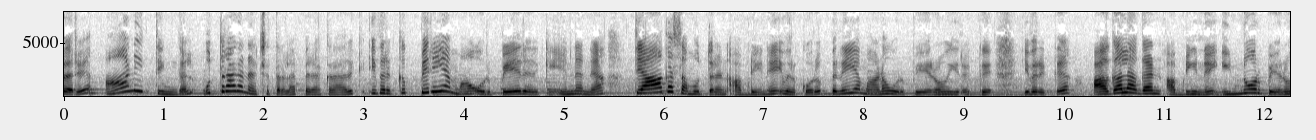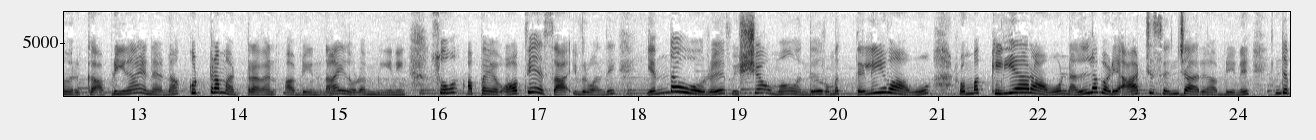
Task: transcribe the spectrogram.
இவர் ஆணி திங்கள் உத்திராட நட்சத்திரத்தில் பிறக்கிறாரு. இவருக்கு பிரியமா ஒரு பேர் இருக்கு. என்னென்ன தியாக சமுத்திரன் அப்படின்னு இவருக்கு ஒரு பிரியமான ஒரு பேரும் இருக்கு. இவருக்கு அகலகன் அப்படின்னு இன்னொரு பேரும் இருக்கு. அப்படின்னா என்னன்னா குற்றமற்றவன் அப்படின்னு தான் இதோட மீனிங் ஸோ அப்போ ஆப்வியஸாக இவர் வந்து எந்த ஒரு விஷயமும் வந்து ரொம்ப தெளிவாகவும் ரொம்ப கிளியராகவும் நல்லபடியாக ஆட்சி செஞ்சார் அப்படின்னு இந்த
